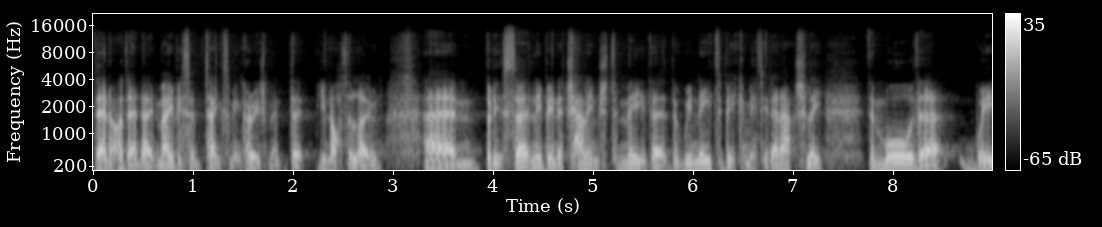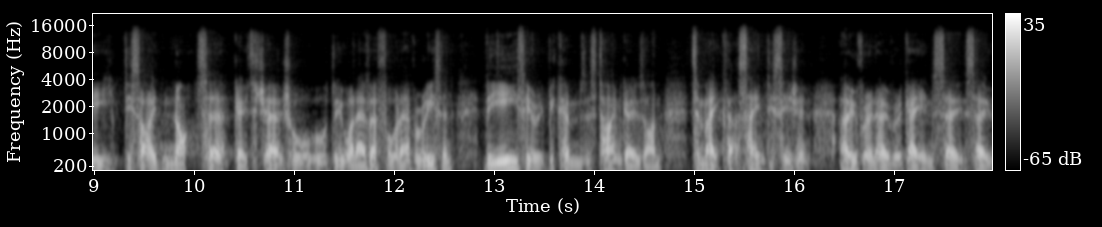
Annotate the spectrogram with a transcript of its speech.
then I don't know, maybe some, take some encouragement that you're not alone. Um, but it's certainly been a challenge to me that, that we need to be committed. And actually, the more that we decide not to go to church or, or do whatever for whatever reason, the easier it becomes as time goes on to make that same decision over and over again. So, so,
